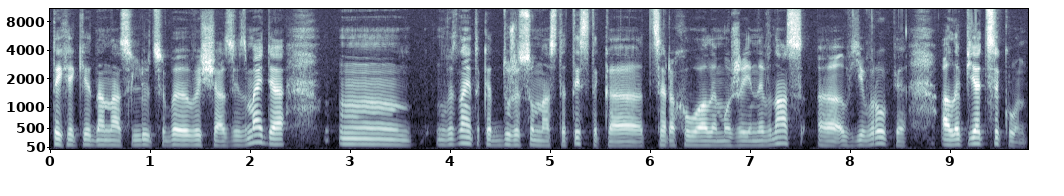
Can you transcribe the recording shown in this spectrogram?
тих, які на нас лють весь час із медіа. М, Ви знаєте, така дуже сумна статистика. Це рахували, може, і не в нас, а в Європі, але 5 секунд.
